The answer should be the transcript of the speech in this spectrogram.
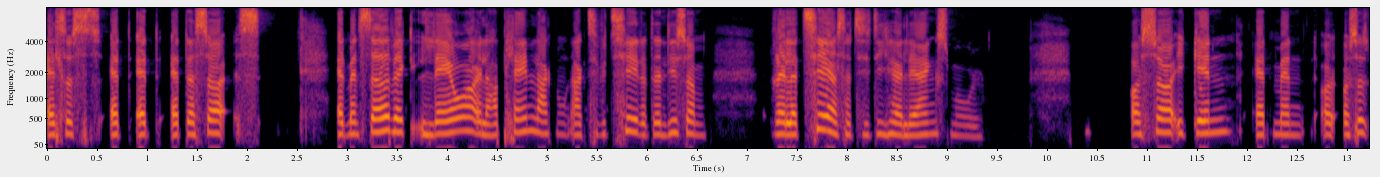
altså at, at, at der så at man stadigvæk laver eller har planlagt nogle aktiviteter, der ligesom relaterer sig til de her læringsmål. Og så igen, at man, og, og så,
